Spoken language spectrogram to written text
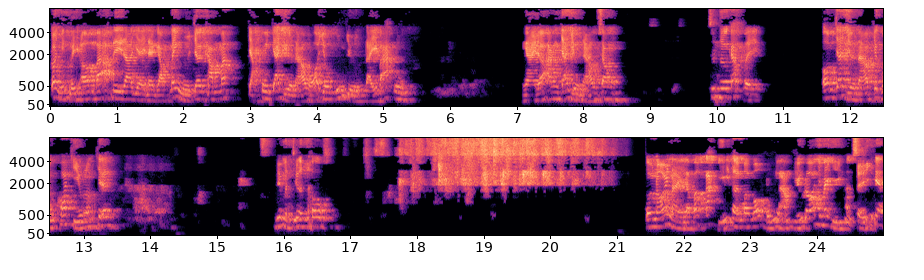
Có những vị ôm bát đi ra về này gặp mấy người chơi khăm á chặt nguyên trái dừa nạo bỏ vô cúng dừa đẩy bát luôn. Ngày đó ăn trái dừa nạo xong. Xin thưa các vị, ôm trái dừa nạo chứ cũng khó chịu lắm chứ. Nếu mình chưa tu. Tôi nói này là bất đắc dĩ thôi, mai mốt đừng làm kiểu đó với mấy vị bác sĩ nha.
